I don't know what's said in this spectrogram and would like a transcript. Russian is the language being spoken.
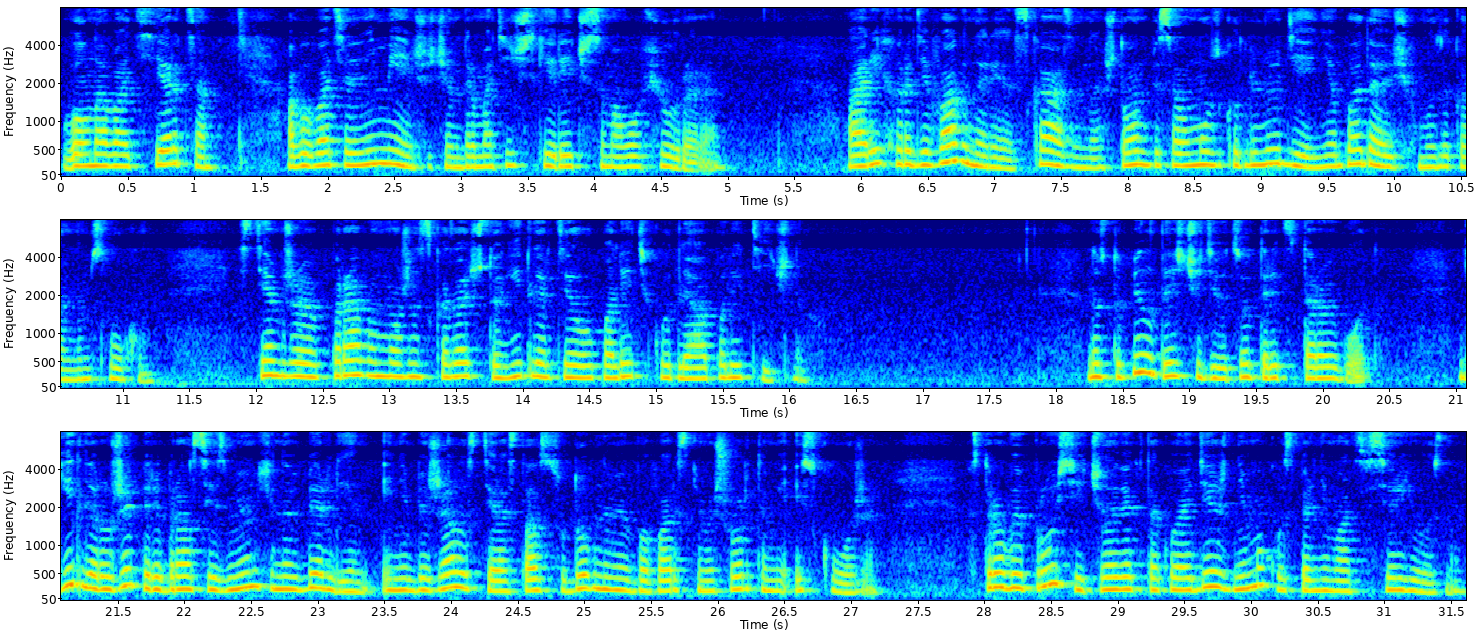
волновать сердце обывателя не меньше, чем драматические речи самого фюрера. О Рихарде Вагнере сказано, что он писал музыку для людей, не обладающих музыкальным слухом. С тем же правом можно сказать, что Гитлер делал политику для аполитичных. Наступил 1932 год. Гитлер уже перебрался из Мюнхена в Берлин и не без жалости расстался с удобными баварскими шортами из кожи. В строгой Пруссии человек в такой одежде не мог восприниматься серьезно,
